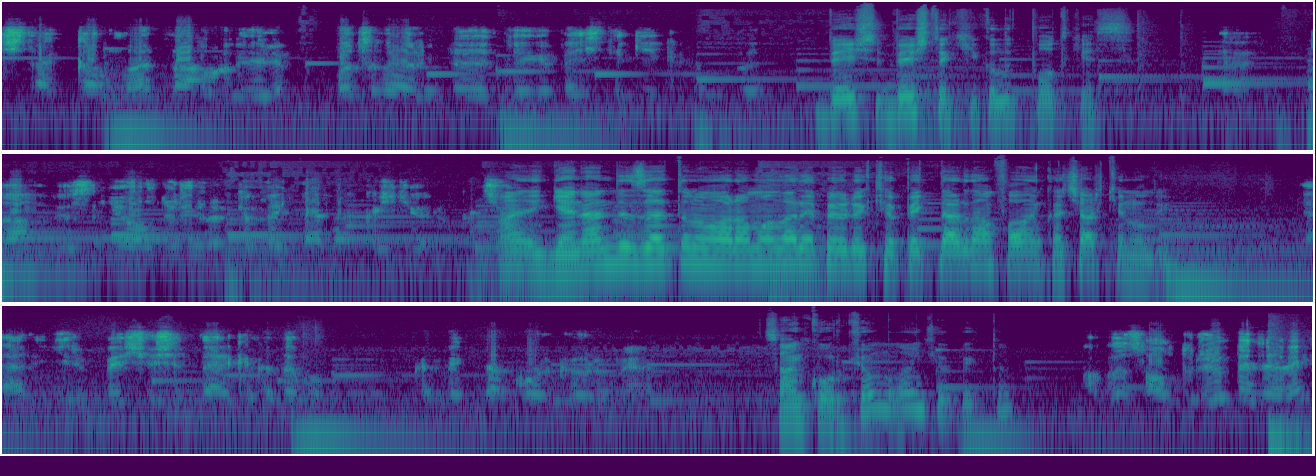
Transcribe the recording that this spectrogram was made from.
5 dakikam var. Ne yapabilirim? Diyor. 5 dakika. 5 5 dakikalık podcast. Ne yapıyorsun? Yürüyorum. Köpeklerden kaçıyorum. Kaçıyorum. Hani genelde zaten o aramalar hep öyle köpeklerden falan kaçarken oluyor. Yani 25 yaşında erkek adamım. Köpekten korkuyorum yani. Sen korkuyor musun lan köpekten? Aga saldırıyor pezevenk.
